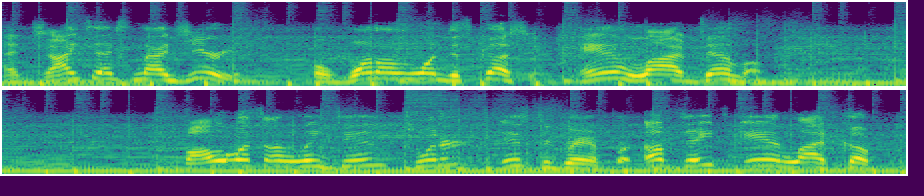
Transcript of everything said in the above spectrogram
at GITEX Nigeria for one-on-one discussion and live demo. Follow us on LinkedIn, Twitter, Instagram for updates and live coverage.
